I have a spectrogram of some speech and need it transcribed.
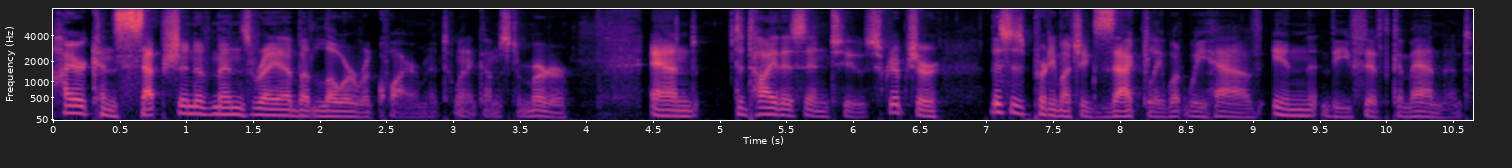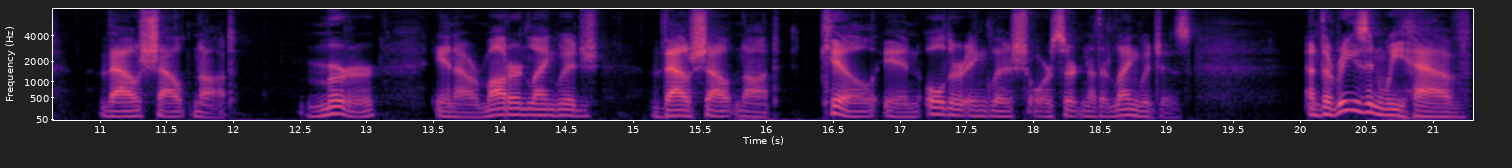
higher conception of mens rea, but lower requirement when it comes to murder. And to tie this into scripture, this is pretty much exactly what we have in the fifth commandment Thou shalt not murder in our modern language, thou shalt not kill in older English or certain other languages. And the reason we have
